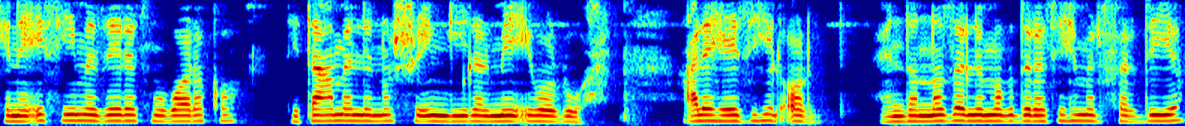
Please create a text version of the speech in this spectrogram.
كنائسه ما زالت مباركة لتعمل لنشر إنجيل الماء والروح على هذه الأرض. عند النظر لمقدرتهم الفردية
